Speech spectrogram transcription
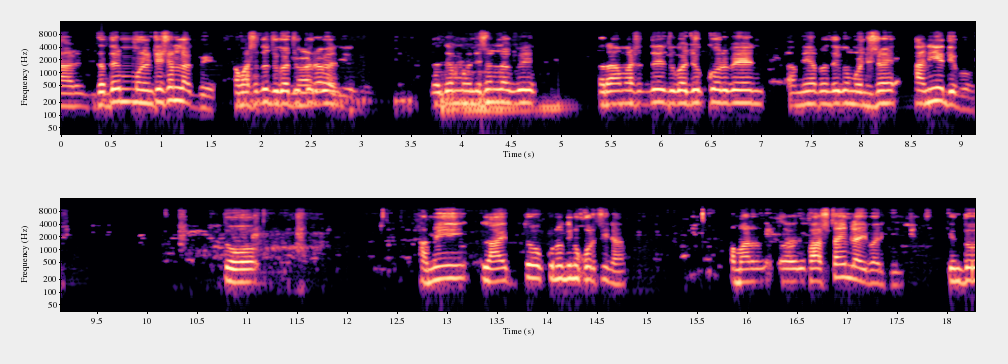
আর যাদের মনিটেশন লাগবে আমার সাথে যোগাযোগ করবেন। যাদের মনিটেশন লাগবে তারা আমার সাথে যোগাযোগ করবেন আমি আপনাদেরকে মনিটেশন আনিয়ে দেব। তো আমি লাইভ তো কোনোদিনও করছি না। আমার ফার্স্ট টাইম লাইভ আর কি। কিন্তু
